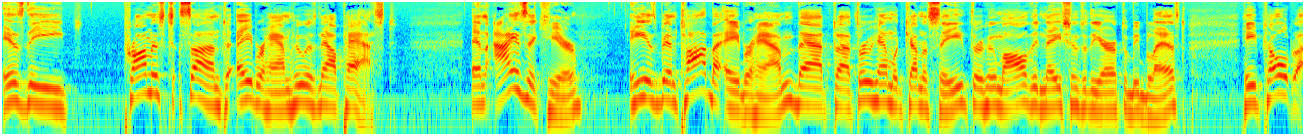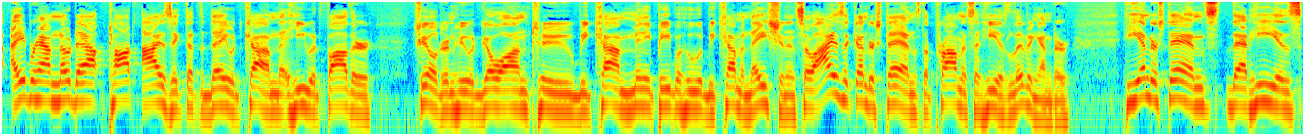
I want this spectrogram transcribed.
is the promised son to Abraham who is now passed. And Isaac here, he has been taught by Abraham that uh, through him would come a seed through whom all the nations of the earth would be blessed. He told Abraham, no doubt, taught Isaac that the day would come that he would father children who would go on to become many people who would become a nation. And so Isaac understands the promise that he is living under. He understands that he is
